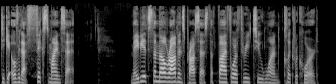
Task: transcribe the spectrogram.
to get over that fixed mindset. Maybe it's the Mel Robbins process, the 54321 click record,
